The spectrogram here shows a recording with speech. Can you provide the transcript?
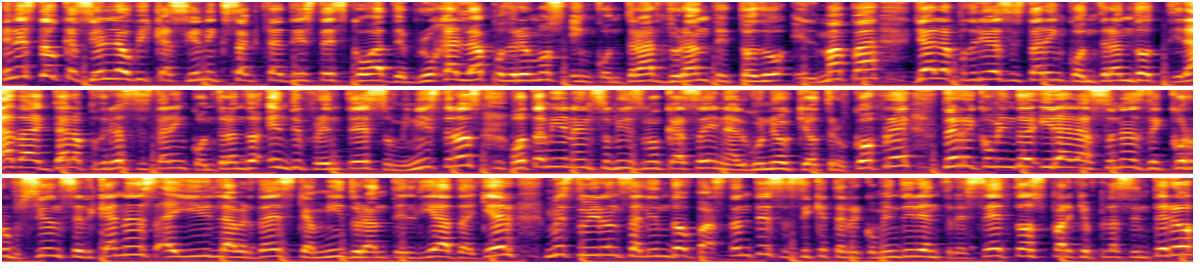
En esta ocasión la ubicación exacta de esta escoba de bruja la podremos encontrar durante todo el mapa. Ya la podrías estar encontrando tirada, ya la podrías estar encontrando en diferentes suministros O también en su mismo caso en alguno que otro cofre. Te recomiendo ir a las zonas de corrupción cercanas. Ahí la verdad es que a mí durante el día de ayer me estuvieron saliendo bastantes Así que te recomiendo ir entre Setos, Parque Placentero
